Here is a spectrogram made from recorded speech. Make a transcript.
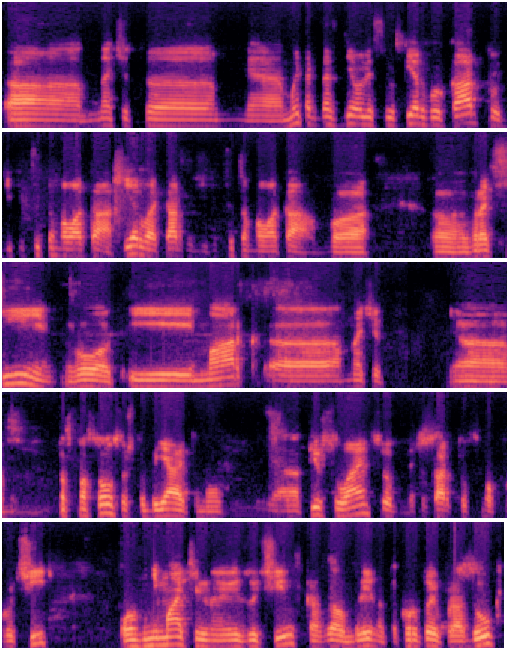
Э, значит, мы тогда сделали свою первую карту дефицита молока. Первая карта дефицита молока в, в России. Вот. И Марк, значит, поспособствовал, чтобы я этому Пирсу Лайнсу эту карту смог вручить. Он внимательно ее изучил, сказал, блин, это крутой продукт,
